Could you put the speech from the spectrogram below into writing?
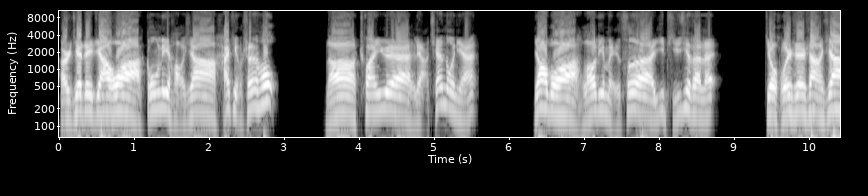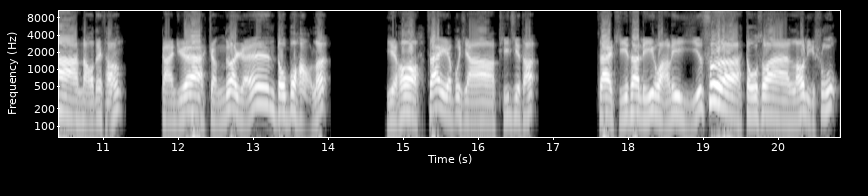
而且这家伙功力好像还挺深厚，能穿越两千多年。要不，老李每次一提起他来。就浑身上下脑袋疼，感觉整个人都不好了。以后再也不想提起他，再提他李广利一次都算老李输。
